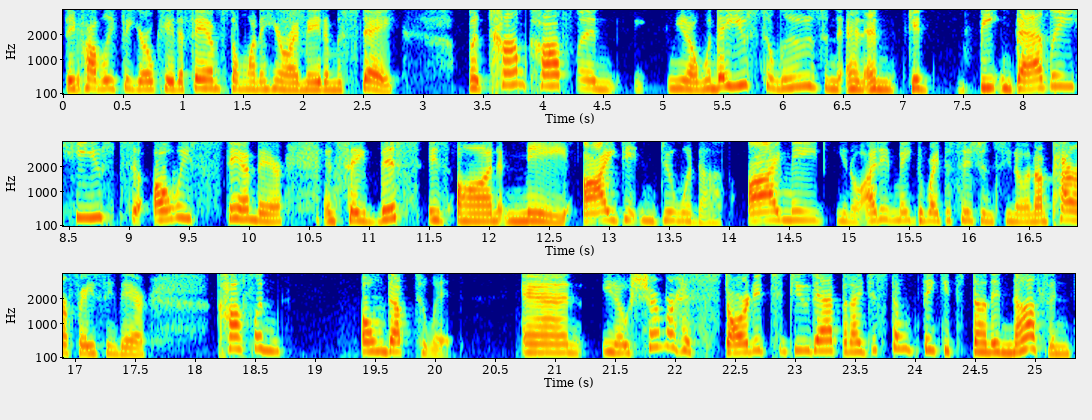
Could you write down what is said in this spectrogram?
they probably figure okay the fans don't want to hear I made a mistake. But Tom Coughlin, you know, when they used to lose and, and, and get beaten badly, he used to always stand there and say, This is on me. I didn't do enough. I made, you know, I didn't make the right decisions, you know, and I'm paraphrasing there. Coughlin owned up to it. And, you know, Shurmur has started to do that, but I just don't think it's done enough. And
